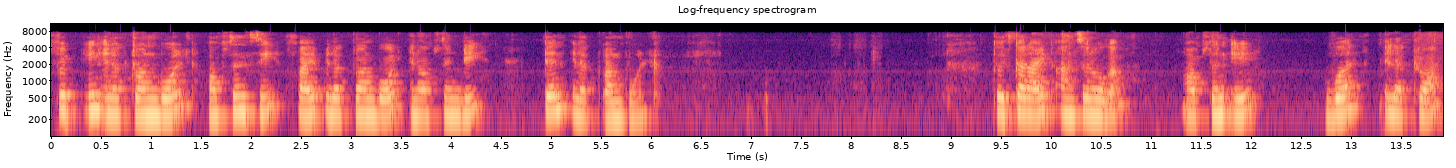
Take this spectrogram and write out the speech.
15 electron volt option C 5 electron volt and option D 10 electron volt तो इसका राइट right आंसर होगा. Option A one electron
